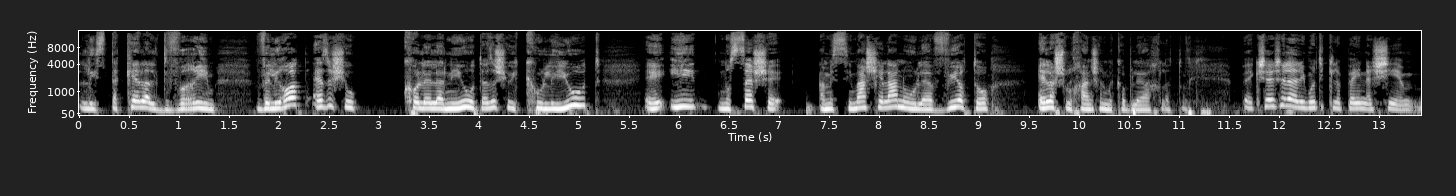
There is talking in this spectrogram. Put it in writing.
להסתכל על דברים ולראות איזושהי כוללניות, איזושהי עיקוליות, אה, היא נושא שהמשימה שלנו הוא להביא אותו אל השולחן של מקבלי ההחלטות. בהקשר של האלימות כלפי נשים,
